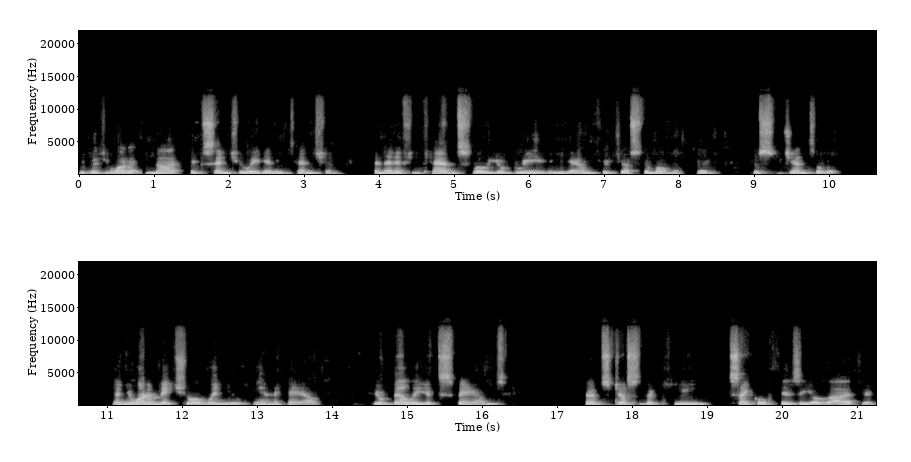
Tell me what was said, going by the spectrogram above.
because you want to not accentuate any tension. And then, if you can, slow your breathing down for just a moment, like just gently. And you want to make sure when you inhale, your belly expands. That's just the key psychophysiologic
